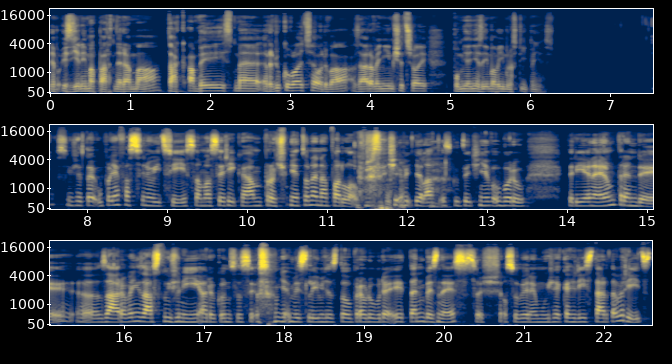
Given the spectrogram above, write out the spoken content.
nebo i s jinýma partnerama, tak, aby jsme redukovali CO2 a zároveň jim šetřili poměrně zajímavý množství peněz. Myslím, že to je úplně fascinující. Sama si říkám, proč mě to nenapadlo, protože vy děláte skutečně v oboru, který je nejenom trendy, eh, zároveň záslužný a dokonce si osobně myslím, že z toho opravdu bude i ten biznis, což o sobě nemůže každý startup říct.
